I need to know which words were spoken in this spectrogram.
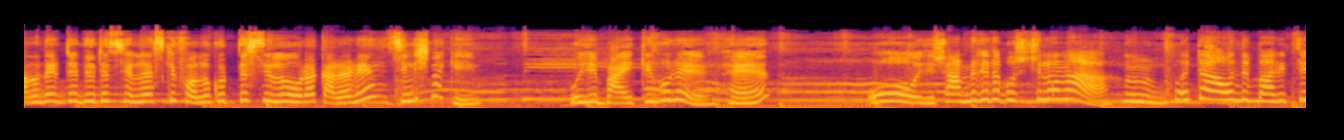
আমাদের যে দুইটা ছেলে আজকে ফলো করতেছিল ওরা কারারে? চিনিস নাকি? ওই যে বাইকে করে হ্যাঁ? ও ওই যে সামনে যেটা বসেছিল না? ওইটা আমাদের বাড়িতে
